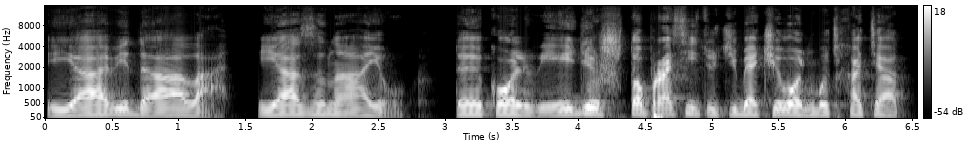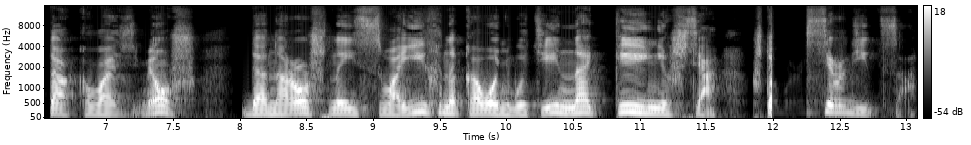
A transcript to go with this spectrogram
Я видала, я знаю. Ты, коль видишь, что просить у тебя чего-нибудь хотят, так возьмешь, да нарочно из своих на кого-нибудь и накинешься, чтобы рассердиться,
